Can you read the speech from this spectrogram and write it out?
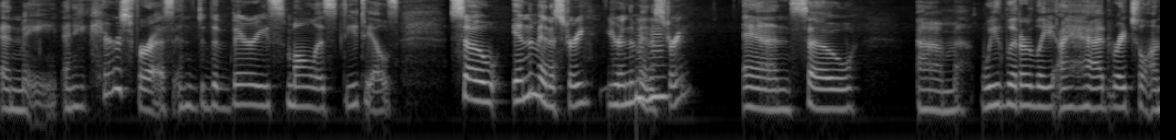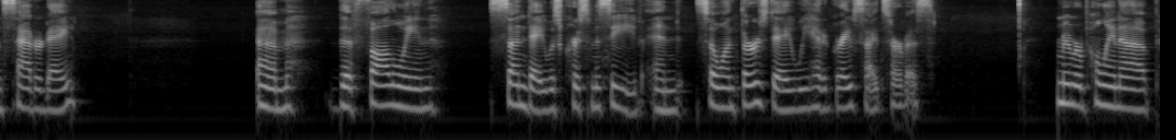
and me, and He cares for us in the very smallest details. So, in the ministry, you're in the mm-hmm. ministry, and so um, we literally, I had Rachel on Saturday. Um, the following Sunday was Christmas Eve. And so on Thursday, we had a graveside service. remember pulling up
